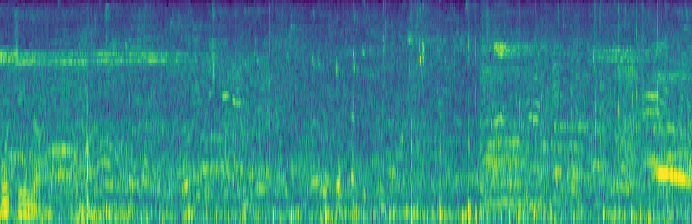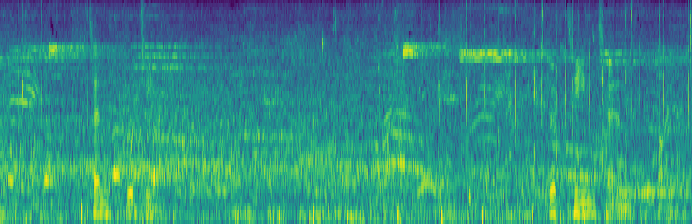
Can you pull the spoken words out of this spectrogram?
Fourteen nine. Ten fourteen. Fifteen ten final.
